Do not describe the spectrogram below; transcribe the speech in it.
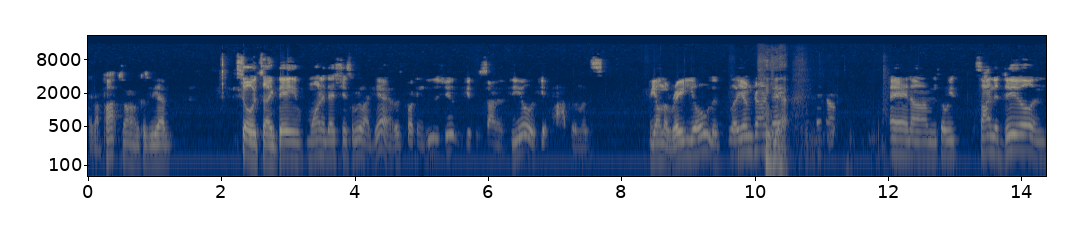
like a pop song because we have so it's like they wanted that shit, so we were like, yeah, let's fucking do this shit. Let's get this on a deal. Let's get popping. Let's be on the radio. Let's, like, you know what I'm trying to say? yeah. And, um, and um, so we signed the deal and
